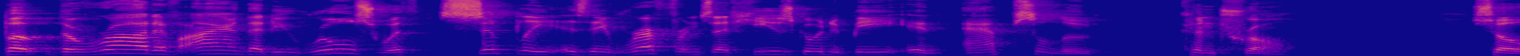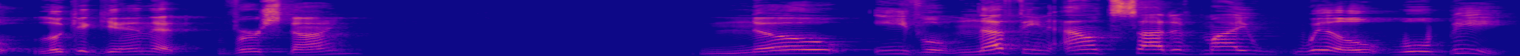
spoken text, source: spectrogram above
But the rod of iron that he rules with simply is a reference that he is going to be in absolute control. So look again at verse 9. No evil, nothing outside of my will will be.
